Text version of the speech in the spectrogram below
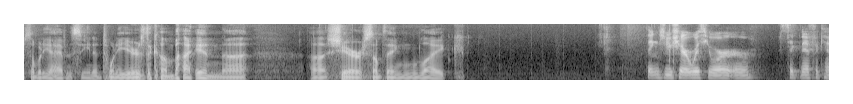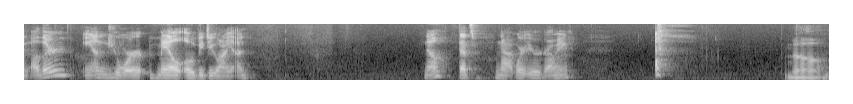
somebody I haven't seen in 20 years to come by and uh, uh, share something like things you share with your significant other and your male OBGYN. No, that's not where you're going. No,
